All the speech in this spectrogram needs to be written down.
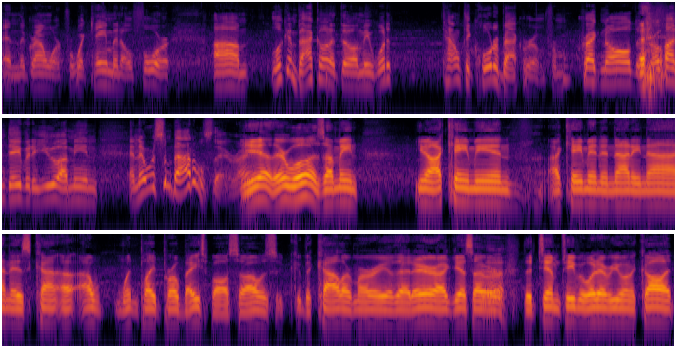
and the groundwork for what came in 04. Um, looking back on it, though, I mean, what talented quarterback room from Craig Nall to Rohan Davey to you. I mean, and there were some battles there, right? Yeah, there was. I mean, you know, I came in. I came in in '99 as kind. Of, I went and played pro baseball, so I was the Kyler Murray of that era, I guess, Yeah. or the Tim Tebow, whatever you want to call it.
